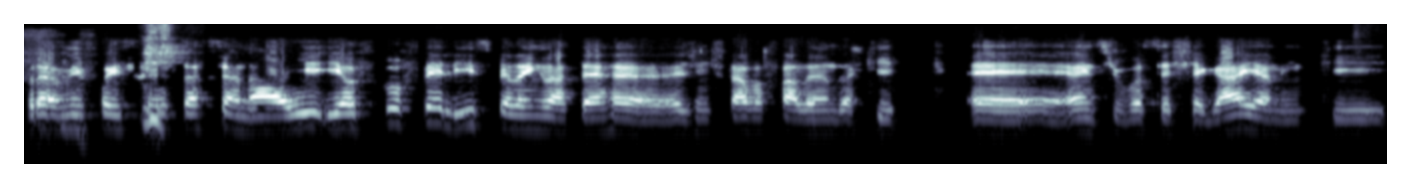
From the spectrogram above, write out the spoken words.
para mim foi sensacional. E, e, eu fico feliz pela Inglaterra. A gente estava falando aqui é, antes de você chegar, Yamin, que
